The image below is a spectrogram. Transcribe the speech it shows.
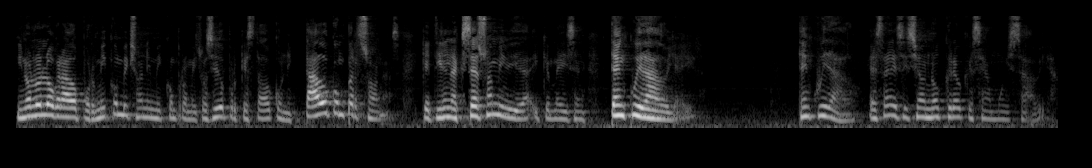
y no lo he logrado por mi convicción y mi compromiso, ha sido porque he estado conectado con personas que tienen acceso a mi vida y que me dicen, ten cuidado, Yair, ten cuidado, esa decisión no creo que sea muy sabia.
